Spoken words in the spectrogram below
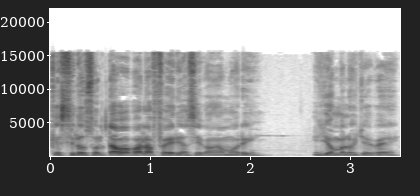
que si los soltaba para la feria se iban a morir. Y yo me los llevé.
